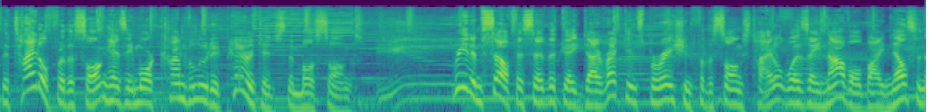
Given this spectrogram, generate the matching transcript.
The title for the song has a more convoluted parentage than most songs. Reed himself has said that the direct inspiration for the song's title was a novel by Nelson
